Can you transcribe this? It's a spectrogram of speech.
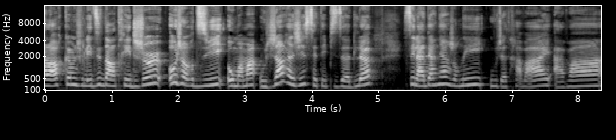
Alors, comme je vous l'ai dit d'entrée de jeu, aujourd'hui, au moment où j'enregistre cet épisode-là, c'est la dernière journée où je travaille avant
